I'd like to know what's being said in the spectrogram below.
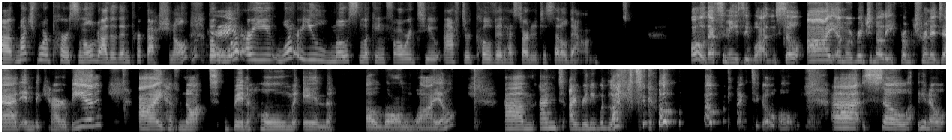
uh, much more personal rather than professional. But what are you What are you most looking forward to after COVID has started to settle down? Oh, that's an easy one. So I am originally from Trinidad in the Caribbean. I have not been home in a long while. Um, and I really would like to go. I would like to go home. Uh, so, you know,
